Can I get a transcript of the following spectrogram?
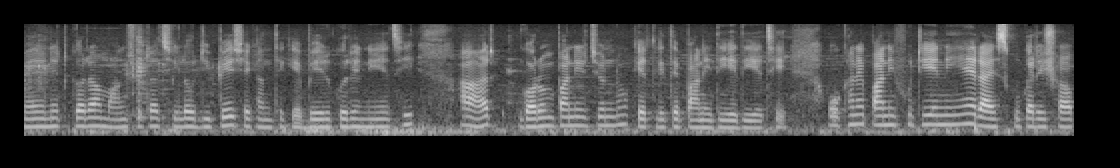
ম্যারিনেট করা মাংসটা ছিল ডিপে, সেখান থেকে বের করে নিয়েছি আর গরম পানির জন্য কেটলিতে পানি দিয়ে দিয়েছি। ওখানে পানি ফুটিয়ে নিয়ে রাইস কুকারে সব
